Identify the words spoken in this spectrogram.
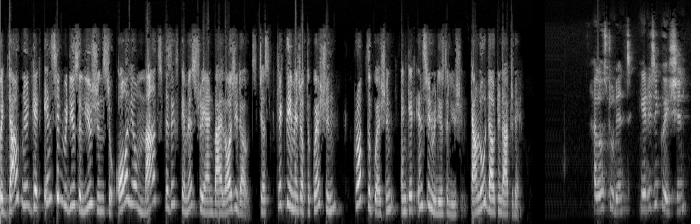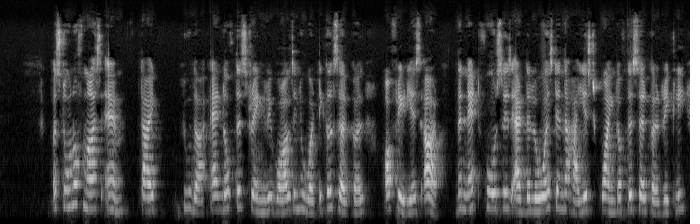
With Doubtnut, get instant video solutions to all your maths, physics, chemistry, and biology doubts. Just click the image of the question, crop the question, and get instant video solution. Download Doubtnut app today. Hello students, here is a question. A stone of mass m tied to the end of the string revolves in a vertical circle of radius r. The net force is at the lowest and the highest point of the circle directly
